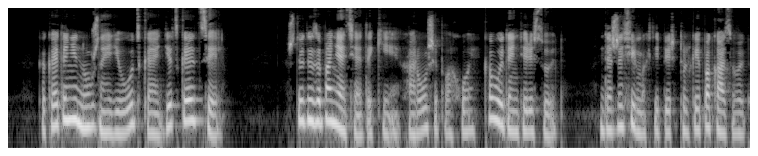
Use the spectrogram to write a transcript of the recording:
– какая-то ненужная, идиотская, детская цель. Что это за понятия такие? Хороший, плохой? Кого это интересует? Даже в фильмах теперь только и показывают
